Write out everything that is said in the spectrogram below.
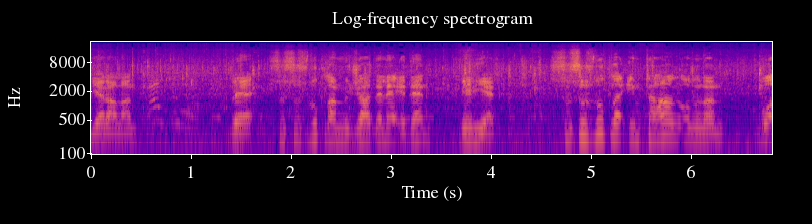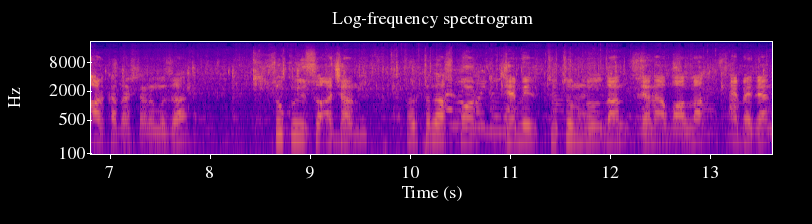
yer alan ve susuzlukla mücadele eden bir yer. Susuzlukla imtihan olunan bu arkadaşlarımıza su kuyusu açan Fırtına Spor Cemil Tutumlu'dan Cenab-ı Allah ebeden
